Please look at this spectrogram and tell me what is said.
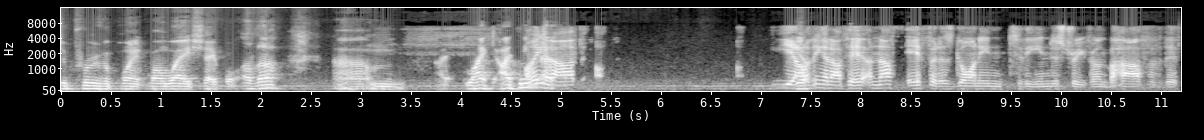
to prove a point one way, shape, or other. Um, like I think, I think that- enough, yeah, Yeah. I think enough enough effort has gone into the industry from behalf of the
